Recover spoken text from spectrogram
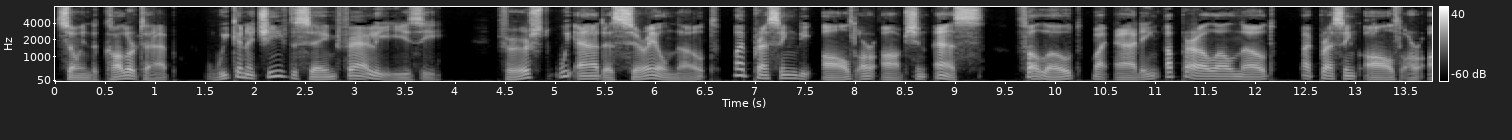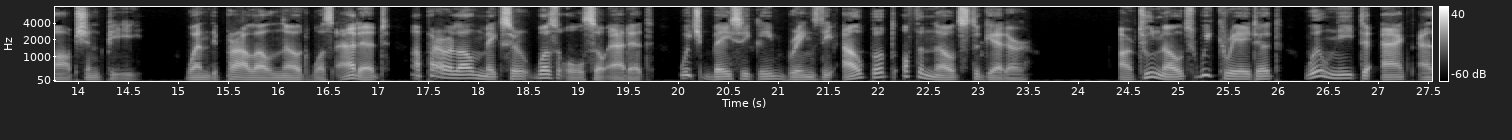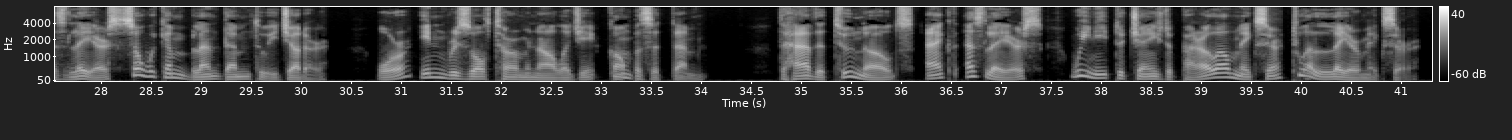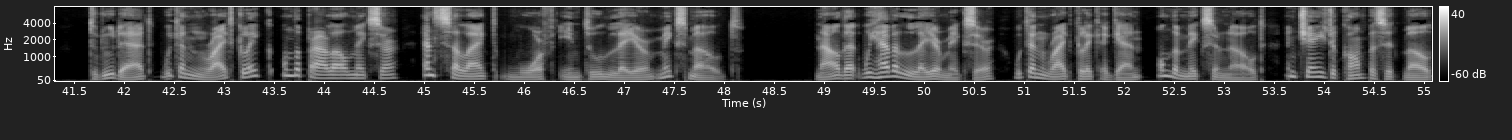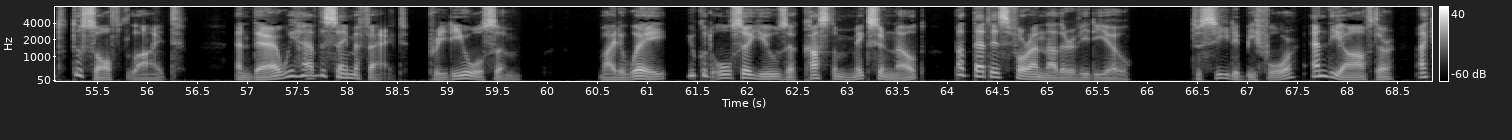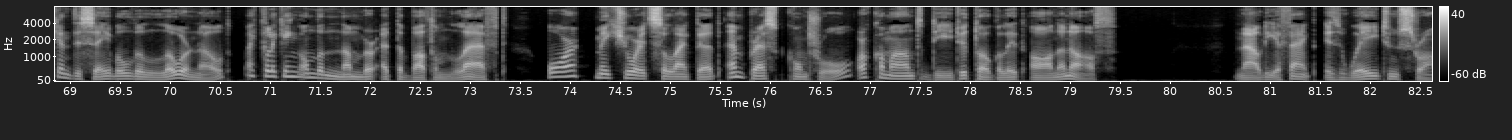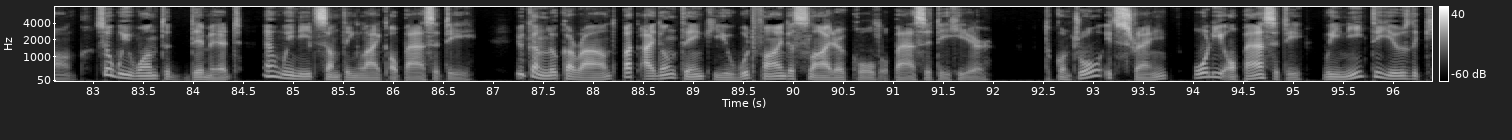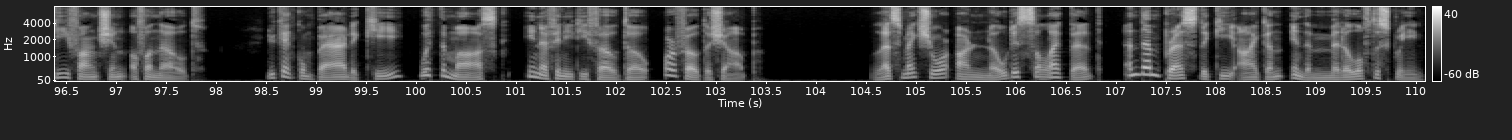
So in the color tab, we can achieve the same fairly easy. First, we add a serial node by pressing the Alt or Option S, followed by adding a parallel node by pressing Alt or Option P. When the parallel node was added, a parallel mixer was also added, which basically brings the output of the nodes together. Our two nodes we created will need to act as layers so we can blend them to each other, or in Resolve terminology, composite them. To have the two nodes act as layers, we need to change the parallel mixer to a layer mixer. To do that, we can right-click on the parallel mixer and select Morph into Layer Mix Mode. Now that we have a layer mixer, we can right-click again on the mixer node and change the composite mode to soft light. And there we have the same effect. Pretty awesome. By the way, you could also use a custom mixer node, but that is for another video. To see the before and the after, I can disable the lower node by clicking on the number at the bottom left or make sure it's selected and press Ctrl or Command D to toggle it on and off. Now the effect is way too strong, so we want to dim it and we need something like opacity. You can look around, but I don't think you would find a slider called opacity here. To control its strength or the opacity, we need to use the key function of a node. You can compare the key with the mask in Affinity Photo or Photoshop. Let's make sure our node is selected and then press the key icon in the middle of the screen.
